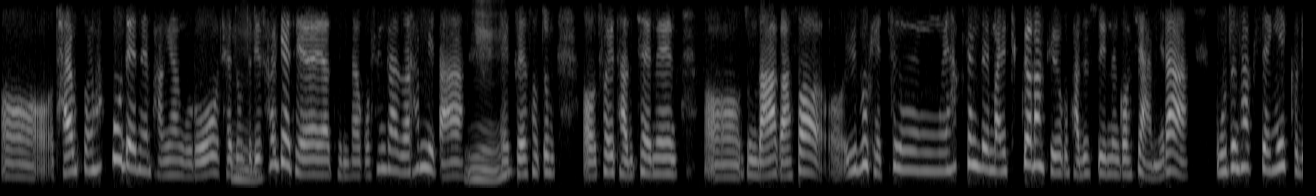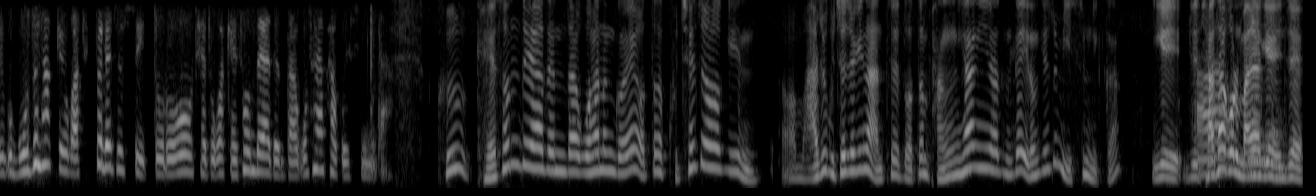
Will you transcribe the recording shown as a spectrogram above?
어, 다양성이 확보되는 방향으로 제도 들이 예. 설계되어야 된다고 생각을 합니다. 예. 네, 그래서 좀 어, 저희 단체는 어, 좀 나아가서 어, 일부 계층의 학생들만이 특별한 교육을 받을 수 있는 것이 아니라 모든 학생이 그리고 모든 학교가 특별해질 수 있도록 제도가 개선돼야 된다고 생각하고 있습니다. 그 개선돼야 된다고 하는 거에 어떤 구체적인 어, 아주 구체적이는 않더라도 어떤 방향이라든가 이런 게 좀 있습니까? 이게 이제 아, 자사고를 만약에 네네. 이제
